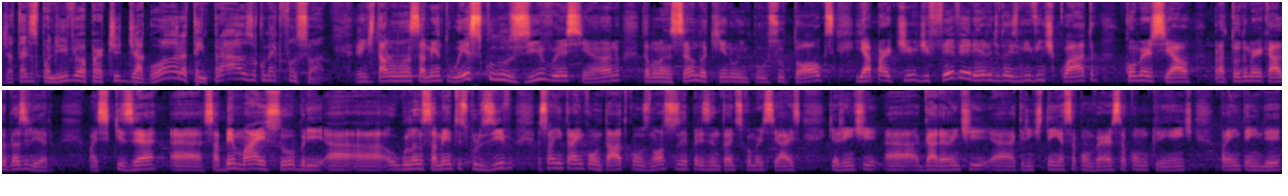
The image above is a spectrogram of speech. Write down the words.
Já está disponível a partir de agora? Tem prazo? Como é que funciona? A gente está num lançamento exclusivo esse ano. Estamos lançando aqui no Impulso Talks e a partir de fevereiro de 2024, comercial para todo o mercado brasileiro. Mas se quiser é, saber mais sobre a, a, o lançamento exclusivo, é só entrar em contato com os nossos representantes comerciais, que a gente a, é, garante é, que a gente tenha essa conversa com o cliente para entender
